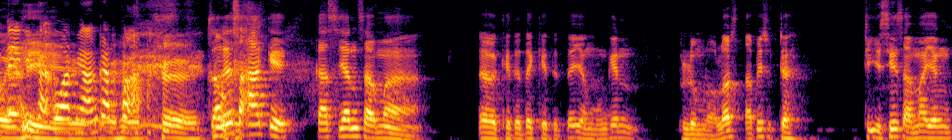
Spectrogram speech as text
Anggarannya iki? gak kuat ngangkat, Pak. Soalnya saake kasihan sama eh, GTT GTT yang mungkin belum lolos tapi sudah diisi sama yang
